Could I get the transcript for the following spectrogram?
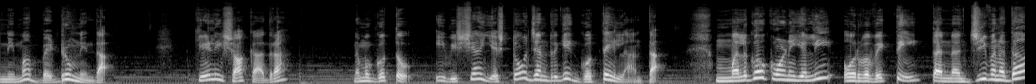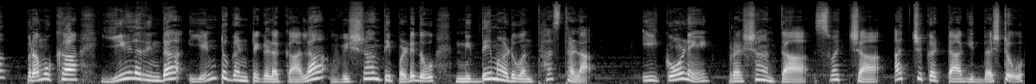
ನಿಮ್ಮ ಬೆಡ್ರೂಮ್ನಿಂದ. ಕೇಳಿ ಶಾಕ್ ಆದ್ರಾ? ನಮಗ್ ಗೊತ್ತು. ಈ ವಿಷಯ ಎಷ್ಟೋ ಜನರಿಗೆ ಗೊತ್ತೇ ಇಲ್ಲ ಅಂತ. ಮಲಗೋ ಕೋಣೆಯಲ್ಲಿ ಓರ್ವ ವ್ಯಕ್ತಿ ತನ್ನ ಜೀವನದ ಪ್ರಮುಖ ಏಳರಿಂದ ಎಂಟು ಗಂಟೆಗಳ ಕಾಲ ವಿಶ್ರಾಂತಿ ಪಡೆದು ನಿದ್ದೆ ಮಾಡುವಂಥ ಸ್ಥಳ. ಈ ಕೋಣೆ ಪ್ರಶಾಂತ, ಸ್ವಚ್ಛ, ಅಚ್ಚುಕಟ್ಟಾಗಿದ್ದಷ್ಟು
